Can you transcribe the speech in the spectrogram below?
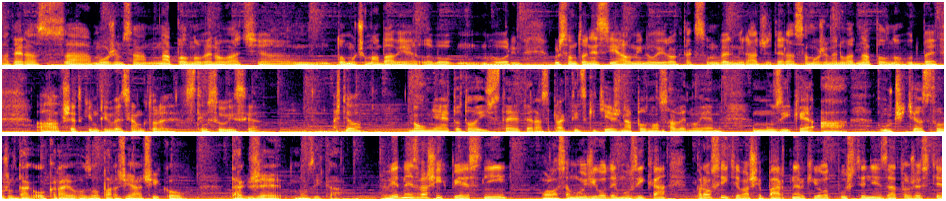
a teraz sa môžem sa naplno venovať e, tomu, čo ma baví, lebo mm, hovorím, už som to nestíhal minulý rok, tak som veľmi rád, že teraz sa môžem venovať naplno hudbe a všetkým tým veciam, ktoré s tým súvisia. A Števo? No u mňa je to to isté, teraz prakticky tiež naplno sa venujem muzike a učiteľstvo už len tak okrajovo zo pár žiačikov, takže muzika. V jednej z vašich piesní, volá sa Môj život je muzika, prosíte vaše partnerky o odpustenie za to, že ste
